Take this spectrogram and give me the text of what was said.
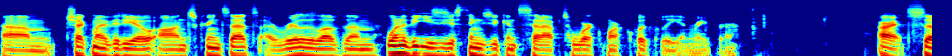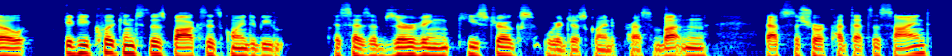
um, check my video on screen sets. I really love them. One of the easiest things you can set up to work more quickly in Reaper. All right, so if you click into this box, it's going to be, it says observing keystrokes. We're just going to press a button that's the shortcut that's assigned.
